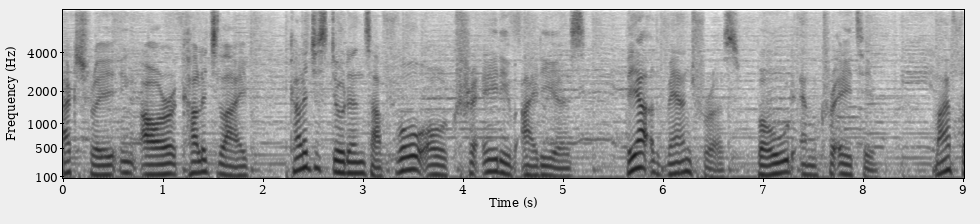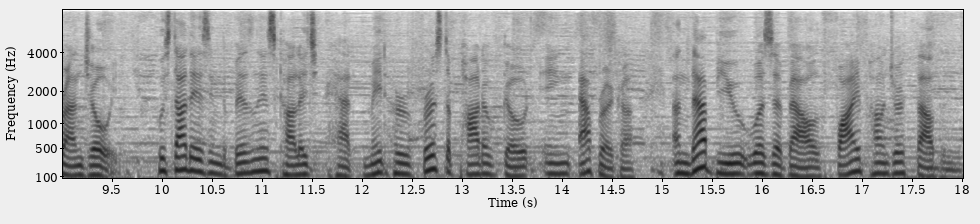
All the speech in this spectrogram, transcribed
Actually, in our college life, college students are full of creative ideas. They are adventurous, bold, and creative. My friend Joey, who studies in the business college, had made her first pot of gold in Africa, and that bill was about 500,000.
